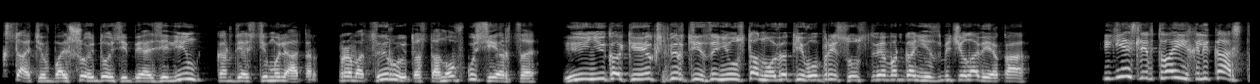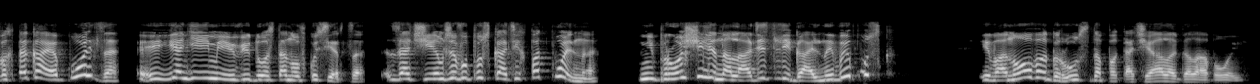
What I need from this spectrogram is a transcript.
Кстати, в большой дозе биозелин, кардиостимулятор, провоцирует остановку сердца, и никакие экспертизы не установят его присутствие в организме человека. Если в твоих лекарствах такая польза, э, я не имею в виду остановку сердца, зачем же выпускать их подпольно? Не проще ли наладить легальный выпуск? Иванова грустно покачала головой.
